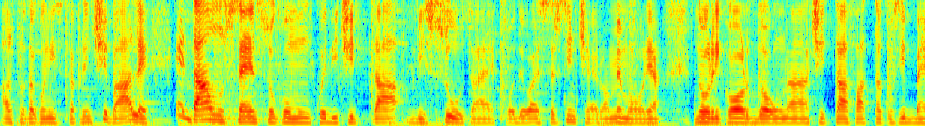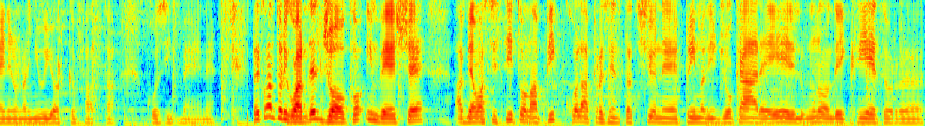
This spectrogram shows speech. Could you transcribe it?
al protagonista principale e dà un senso comunque di città vissuta, ecco, devo essere sincero, a memoria non ricordo una città fatta così bene, una New York fatta così bene. Per quanto riguarda il gioco, invece, abbiamo assistito a una piccola presentazione prima di giocare e uno dei creator eh,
